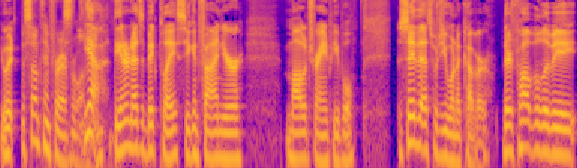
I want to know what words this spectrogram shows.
you would, something for everyone. yeah, the internet's a big place. You can find your model train people. Say that's what you want to cover. There's probably be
